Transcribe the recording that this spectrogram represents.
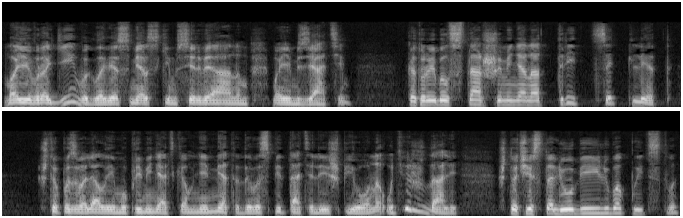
Мои враги во главе с мерзким сервианом, моим зятем, который был старше меня на тридцать лет, что позволяло ему применять ко мне методы воспитателя и шпиона, утверждали — что честолюбие и любопытство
